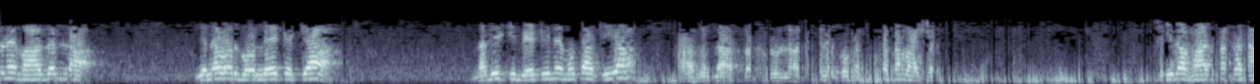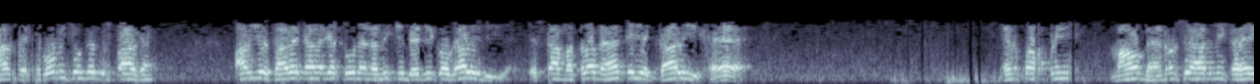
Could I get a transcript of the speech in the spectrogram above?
نے معذ اللہ یہ لفظ بولے کہ کیا نبی کی بیٹی نے متا کیا؟ اللہ فخر اللہ بادشاہ سیدھا فاطمہ کا نام دے کے وہ بھی چونکہ گستاخ ہے اب یہ سارے کہنے کہ تو نے نبی کی بیٹی کو گالی دی ہے۔ اس کا مطلب ہے کہ یہ گالی ہے۔ ان کو اپنی ماؤں بہنوں سے آدمی کہے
